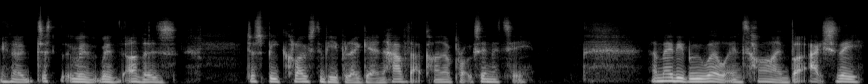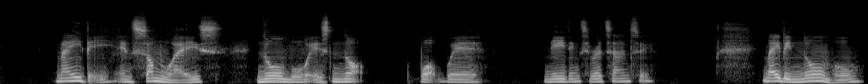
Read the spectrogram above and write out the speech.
you know, just with, with others, just be close to people again, have that kind of proximity. And maybe we will in time, but actually, maybe in some ways, normal is not what we're needing to return to. Maybe normal,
